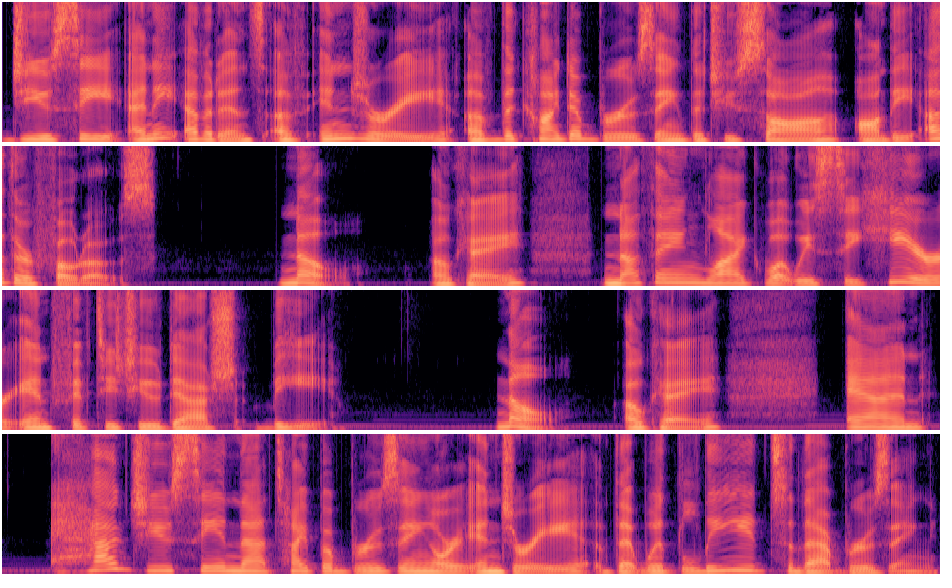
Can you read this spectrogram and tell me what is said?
Do you see any evidence of injury of the kind of bruising that you saw on the other photos? No. Okay. Nothing like what we see here in 52 B. No. Okay. And had you seen that type of bruising or injury that would lead to that bruising,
